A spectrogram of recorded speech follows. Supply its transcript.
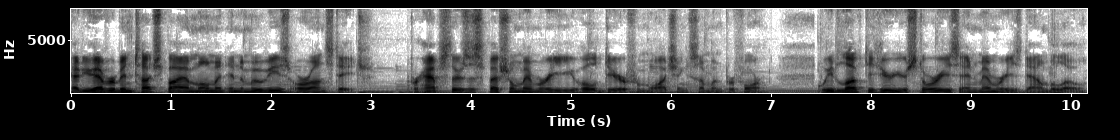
Have you ever been touched by a moment in the movies or on stage? Perhaps there's a special memory you hold dear from watching someone perform. We'd love to hear your stories and memories down below.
